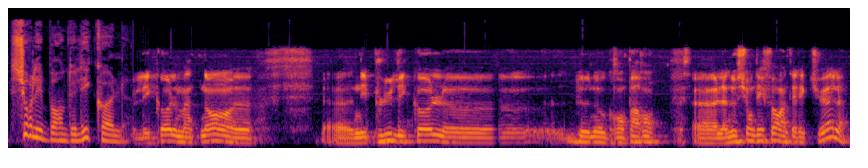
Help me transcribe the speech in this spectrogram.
sur les bancs de l'école. L'école maintenant... Euh, euh, n'est plus l'école euh, de nos grands-parents. Euh, la notion d'effort intellectuel,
